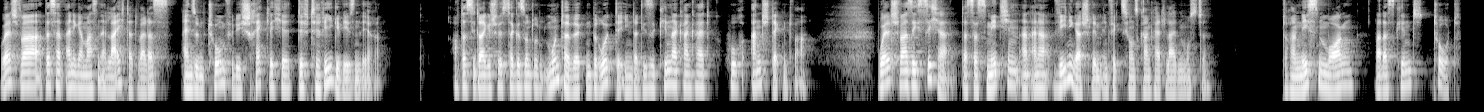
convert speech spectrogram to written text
Welsh war deshalb einigermaßen erleichtert, weil das ein Symptom für die schreckliche Diphtherie gewesen wäre. Auch dass die drei Geschwister gesund und munter wirkten, beruhigte ihn, da diese Kinderkrankheit hoch ansteckend war. Welsh war sich sicher, dass das Mädchen an einer weniger schlimmen Infektionskrankheit leiden musste. Doch am nächsten Morgen war das Kind tot.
